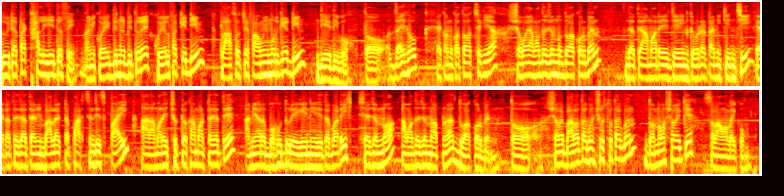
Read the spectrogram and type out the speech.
দুইটা তাক খালি যাইতেছে। আমি কয়েকদিনের ভিতরে কোয়েল ফাঁকি ডিম প্লাস হচ্ছে ফাউমি মুরগির ডিম দিয়ে দিব। তো যাই হোক, এখন কথা হচ্ছে কিয়া সবাই আমাদের জন্য দোয়া করবেন। যাতে আমার এই যে ইনকিউবেটারটা আমি কিনছি, এটাতে যাতে আমি ভালো একটা পার্সেন্টেজ পাই আর আমার এই ছোট্ট খামারটা যাতে আমি আরও বহু দূর এগিয়ে নিয়ে যেতে পারি, সেজন্য আমাদের জন্য আপনারা দোয়া করবেন। তো সবাই ভালো থাকবেন, সুস্থ থাকবেন। ধন্যবাদ সবাইকে। সালাম আলাইকুম।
